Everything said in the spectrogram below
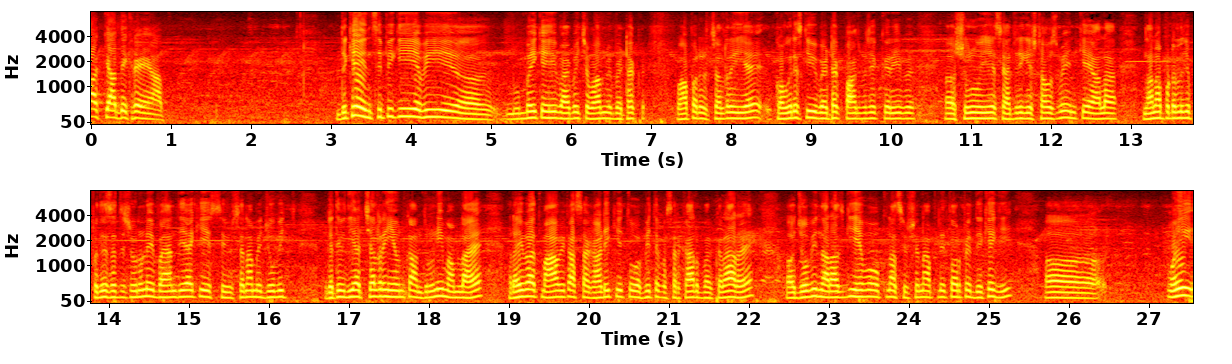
क्या देख रहे हैं आप देखिए एनसीपी की अभी मुंबई के ही वाई भाई चौहान में बैठक वहाँ पर चल रही है कांग्रेस की भी बैठक पाँच बजे के करीब शुरू हुई है सहद्री गेस्ट हाउस में इनके आला नाना पटोले जो प्रदेश अध्यक्ष उन्होंने बयान दिया कि शिवसेना में जो भी गतिविधियां चल रही हैं उनका अंदरूनी मामला है रही बात महाविकास आघाड़ी की तो अभी तक सरकार बरकरार है और जो भी नाराज़गी है वो अपना शिवसेना अपने तौर पर देखेगी वहीं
